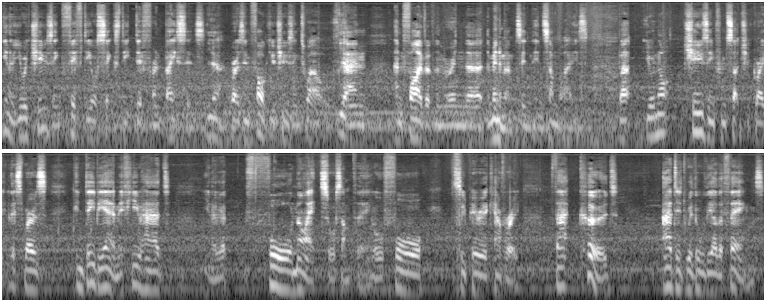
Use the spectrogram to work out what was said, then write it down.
you know you were choosing 50 or 60 different bases. Yeah. Whereas in Fog you're choosing 12. Yeah. And and five of them are in the, the minimums in, in some ways. But you're not choosing from such a great list. Whereas in DBM, if you had, you know, four knights or something, or four superior cavalry, that could, added with all the other things,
